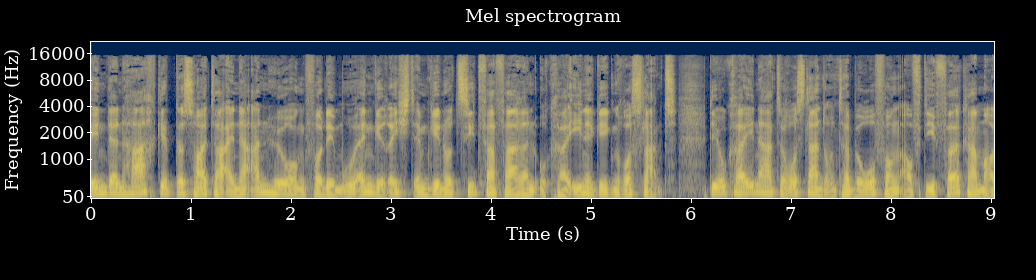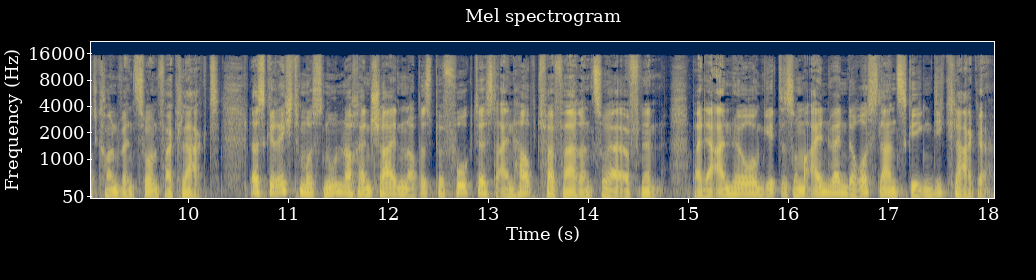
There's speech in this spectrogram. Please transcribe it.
In Den Haag gibt es heute eine Anhörung vor dem UN-Gericht im Genozidverfahren Ukraine gegen Russland. Die Ukraine hatte Russland unter Berufung auf die Völkermordkonvention verklagt. Das Gericht muss nun noch entscheiden, ob es befugt ist, ein Hauptverfahren zu eröffnen. Bei der Anhörung geht es um Einwände Russlands gegen die Klage.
